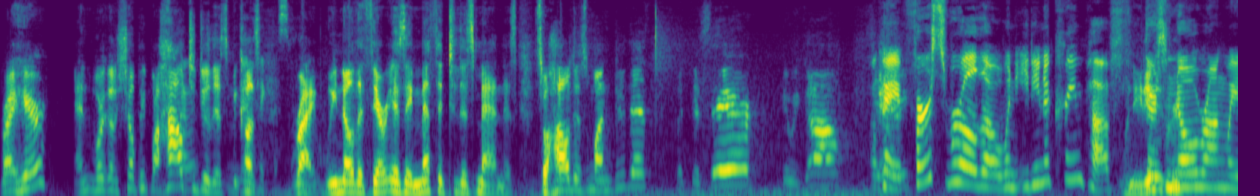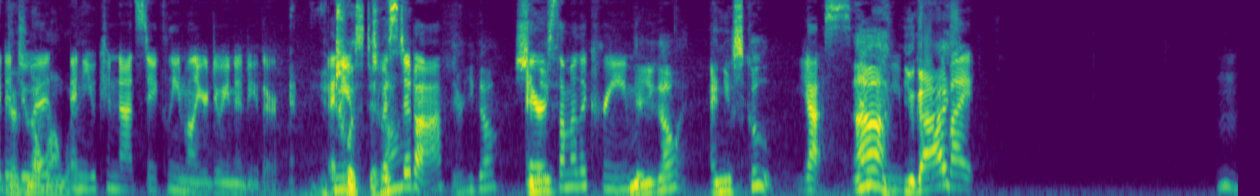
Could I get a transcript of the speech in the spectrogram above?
right here. And we're gonna show people how to do this because, this right, we know that there is a method to this madness. So how does one do this? Put this there, here we go. Okay, first rule though, when eating a cream puff, there's cream- no wrong way to do no it, and you cannot stay clean while you're doing it either. You and twist you it twist off. it off, There you go. share you- some of the cream. There you go. And you scoop. yes. Ah, then you guys? bite. Mm.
